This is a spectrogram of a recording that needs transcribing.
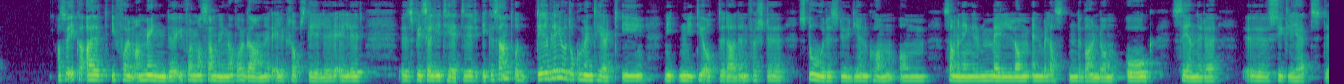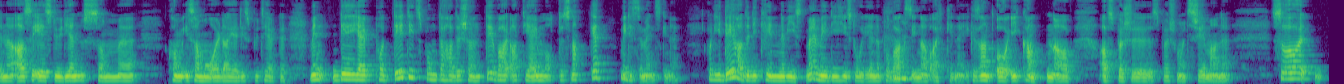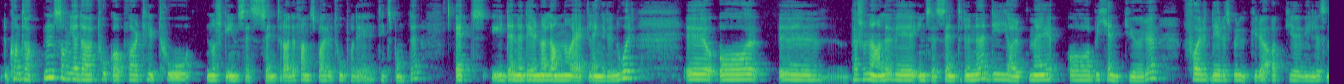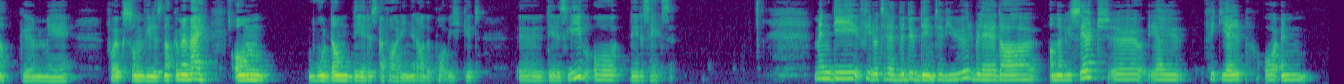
Altså ikke alt i form av mengde, i form av samling av organer eller kroppsdeler eller eh, spesialiteter, ikke sant? Og det ble jo dokumentert i 1998, da den første store studien kom om sammenhenger mellom en belastende barndom og senere uh, sykelighet. Denne ACE-studien som uh, kom i samme år da jeg disputerte. Men det jeg på det tidspunktet hadde skjønt, det var at jeg måtte snakke med disse menneskene. Fordi det hadde de kvinnene vist meg med de historiene på baksiden av arkene. ikke sant? Og i kanten av, av spørs, spørsmålsskjemaene. Så kontakten som jeg da tok opp, var til to norske incestsentre. Det fantes bare to på det tidspunktet. Et i denne delen av landet og et lengre nord. Eh, og eh, personalet ved incestsentrene de hjalp meg å bekjentgjøre for deres brukere at jeg ville snakke med folk som ville snakke med meg om hvordan deres erfaringer hadde påvirket Eh, deres liv og deres helse. Men de 34 dybdeintervjuer ble da analysert. Eh, jeg fikk hjelp og en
